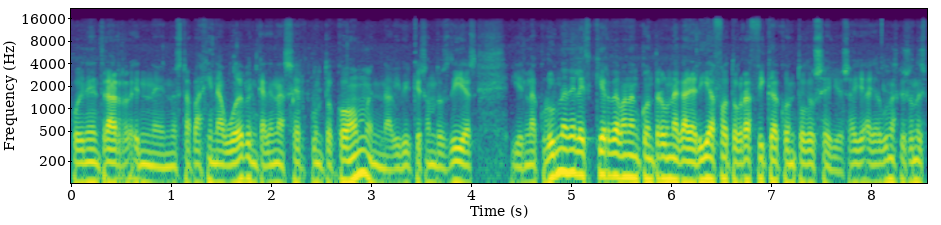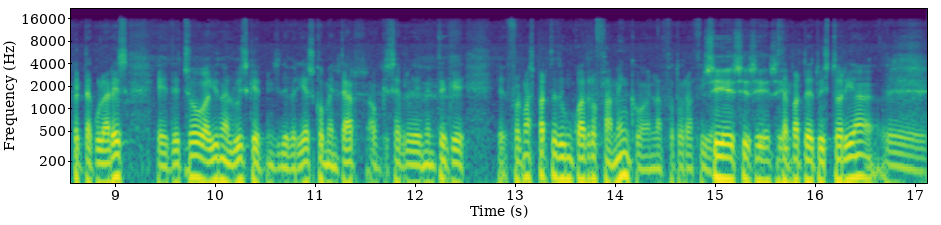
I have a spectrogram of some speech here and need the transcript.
pueden entrar en, en nuestra página web, en cadenaser.com, en A vivir que son dos días, y en la columna de la izquierda van a encontrar una galería fotográfica con todos ellos. Hay, hay algunas que son espectaculares. eh, de hecho, hay una, Luis, que deberías comentar, aunque sea brevemente, que eh, formas parte de un cuadro flamenco en la fotografía. Sí, sí, sí. sí. Esta parte de tu historia... eh,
